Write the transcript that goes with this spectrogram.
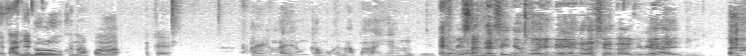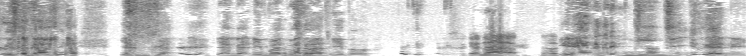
ya tanya dulu kenapa kayak ayang ayang kamu kenapa ayang Eh gitu bisa nggak sih nyontohinnya yang rasional juga anjing? Bisa nggak sih? yang nggak yang nggak dibuat berat gitu. Ya udah oke. Ini yang dengerin jijik juga nih.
